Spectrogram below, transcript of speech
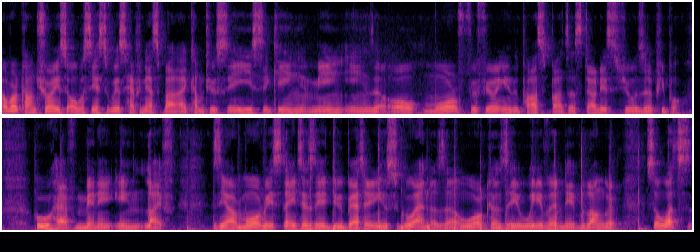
Our country is obsessed with happiness, but I come to see seeking meaning in the all more fulfilling in the past. But the studies show the people who have meaning in life. They are more resilient, they do better in school, and the work they even live longer. So what's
